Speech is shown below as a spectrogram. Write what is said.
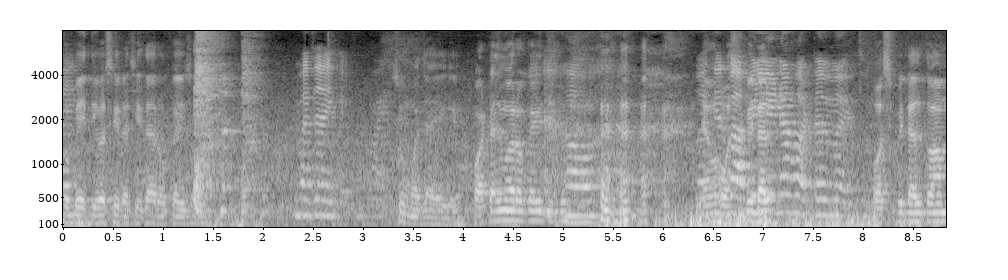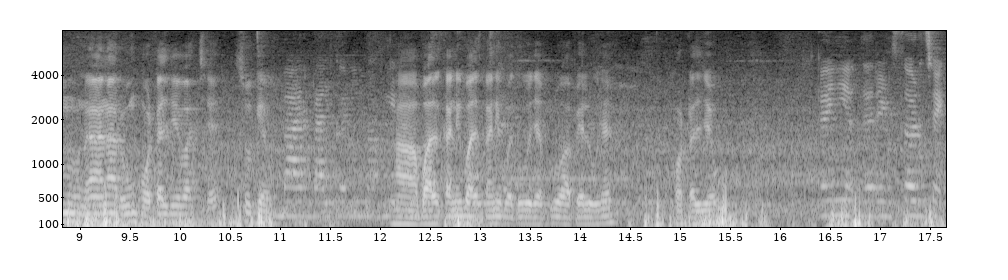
સો બે દિવસથી રસીદા રોકાઈ છે. મજા આવી ગઈ. શું મજા આવી ગઈ? હોટલમાં રોકાઈ દીધું? એમ હોસ્પિટલ છું. હોસ્પિટલ તો આમ નાના રૂમ હોટલ જેવા જ છે. શું કહેવું બાર બાલ્કનીમાં બી. હા બાલ્કની બાલ્કની બધું જ આપણું આપેલું છે હોટલ જેવું. કંઈ નહીં અત્યારે સર ચેક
